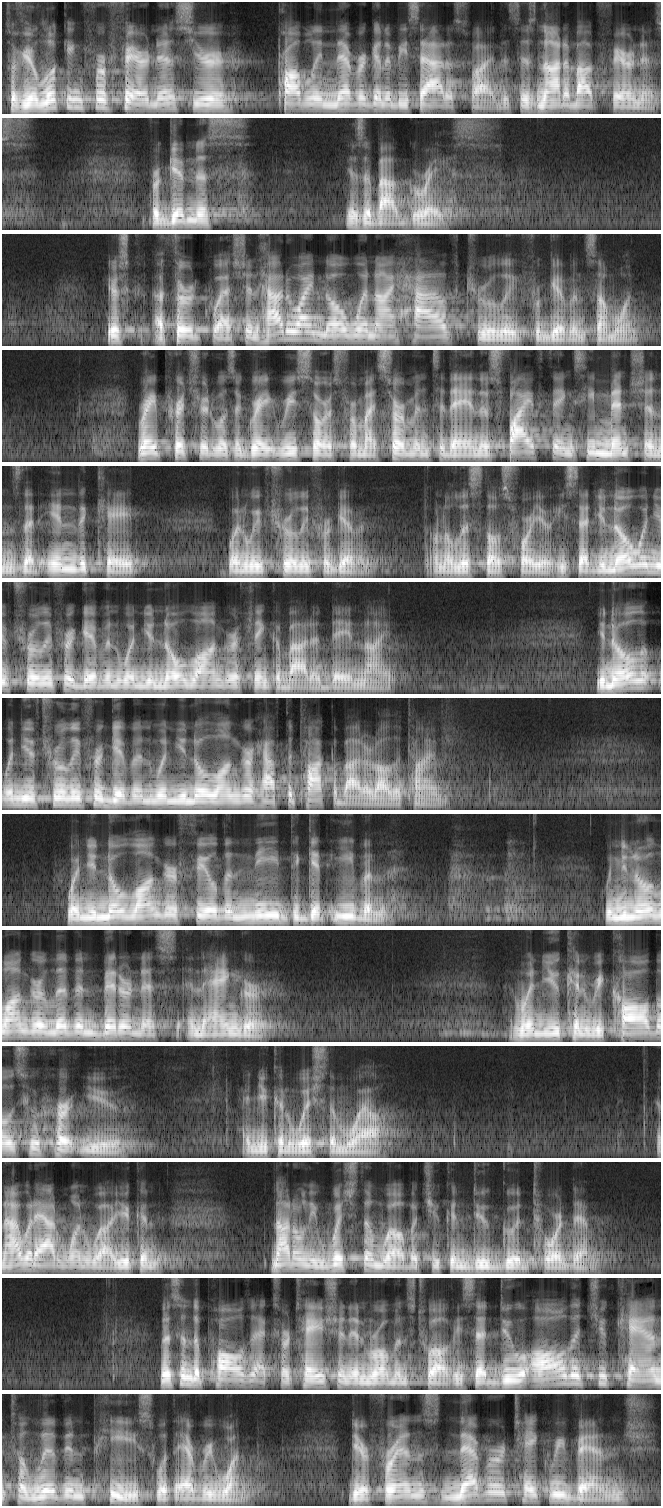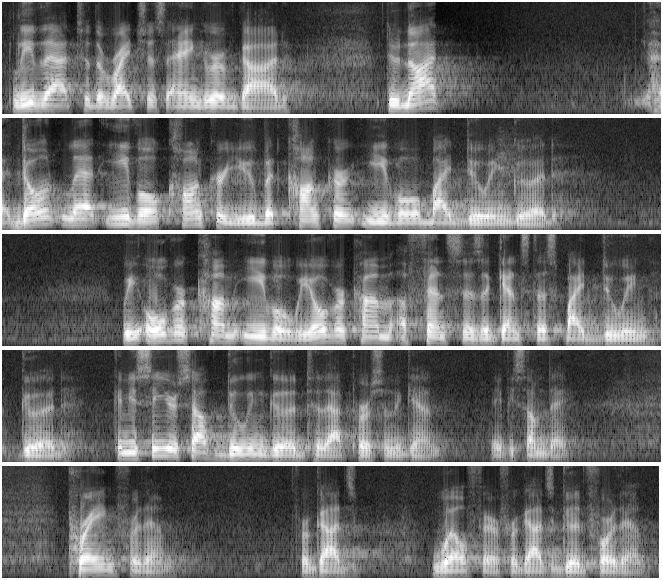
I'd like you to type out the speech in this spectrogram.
So if you're looking for fairness, you're probably never going to be satisfied. This is not about fairness. Forgiveness is about grace. Here's a third question How do I know when I have truly forgiven someone? Ray Pritchard was a great resource for my sermon today, and there's five things he mentions that indicate when we've truly forgiven. I want to list those for you. He said, You know when you've truly forgiven when you no longer think about it day and night. You know when you've truly forgiven when you no longer have to talk about it all the time. When you no longer feel the need to get even. When you no longer live in bitterness and anger. And when you can recall those who hurt you and you can wish them well. And I would add one well. You can not only wish them well, but you can do good toward them. Listen to Paul's exhortation in Romans 12. He said, Do all that you can to live in peace with everyone. Dear friends, never take revenge. Leave that to the righteous anger of God. Do not don't let evil conquer you, but conquer evil by doing good. We overcome evil, we overcome offenses against us by doing good. Can you see yourself doing good to that person again? Maybe someday. Praying for them, for God's welfare, for God's good for them.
